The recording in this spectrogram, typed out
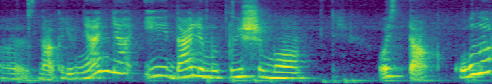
е, знак рівняння і далі ми пишемо ось так. Color.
